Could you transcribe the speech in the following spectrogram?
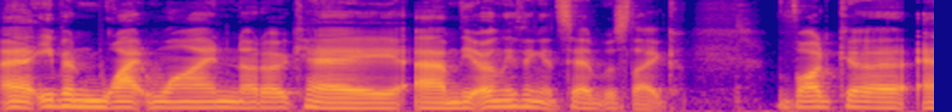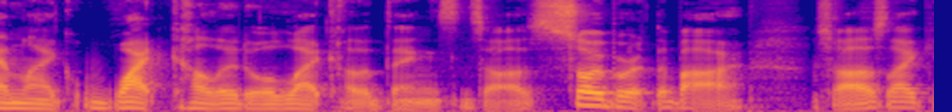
uh, even white wine, not okay. Um, the only thing it said was like vodka and like white colored or light colored things. And so I was sober at the bar. So I was like,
